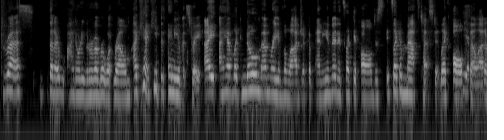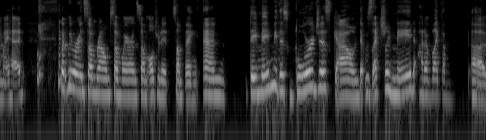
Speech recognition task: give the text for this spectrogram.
dress that I I don't even remember what realm. I can't keep any of it straight. I I have like no memory of the logic of any of it. It's like it all just it's like a math test. It like all Yeah. fell out of my head. but we were in some realm somewhere in some alternate something and they made me this gorgeous gown that was actually made out of like a uh,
